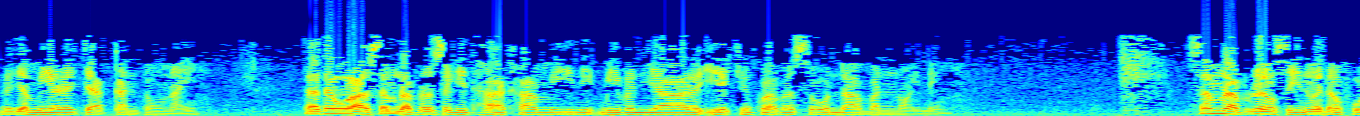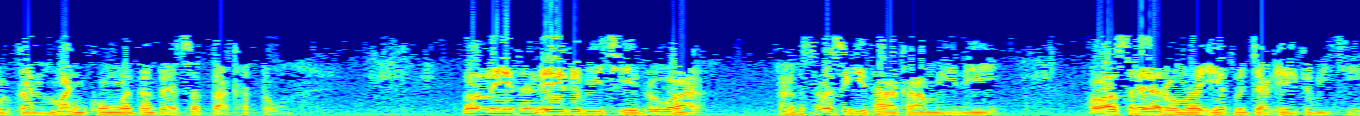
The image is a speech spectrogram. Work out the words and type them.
แล้วจะมีอะไรจากกันตรงไหน แต่ถ้าว่าสำหรับพระสกิทาคามีนี่มีปัญญาละเอียดขึ้นกว่าพระโสดาบันหน่อยหนึ่งสำหรับเรื่องศีลไม่ต้องพูดกันมั่นคงมาตั้งแต่สตะขัดตรง ตอนนี้ท่านเอกบีชีเพราะว่าพระสกิทาคามีนี้พราะอาศัยอารมณ์ละเอียดมาจากเอกบีชี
